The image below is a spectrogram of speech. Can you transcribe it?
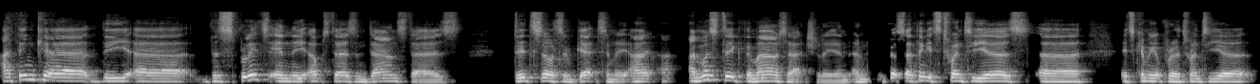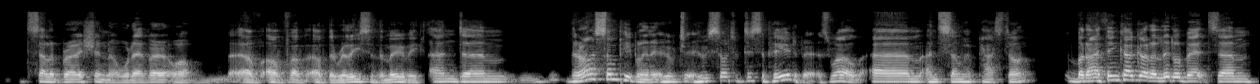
I think uh, the uh, the split in the upstairs and downstairs did sort of get to me. I, I, I must dig them out actually, and and because I think it's twenty years. Uh, it's coming up for a twenty year celebration or whatever or of, of, of, the release of the movie and um, there are some people in it who who sort of disappeared a bit as well um, and some have passed on but i think i got a little bit um,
